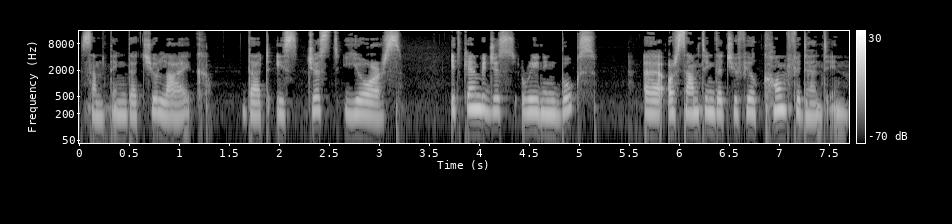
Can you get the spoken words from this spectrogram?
something that you like that is just yours it can be just reading books uh, or something that you feel confident in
